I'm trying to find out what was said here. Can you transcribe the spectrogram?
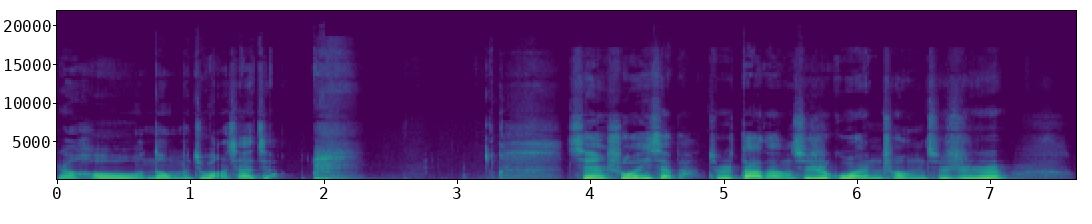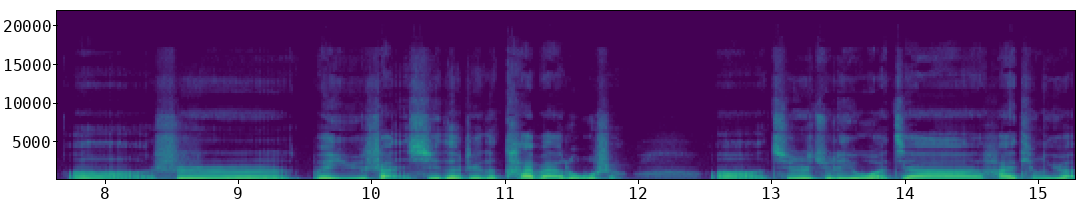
然后那我们就往下讲，先说一下吧，就是大唐西市古玩城，其实，呃，是位于陕西的这个太白路上，啊，其实距离我家还挺远，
